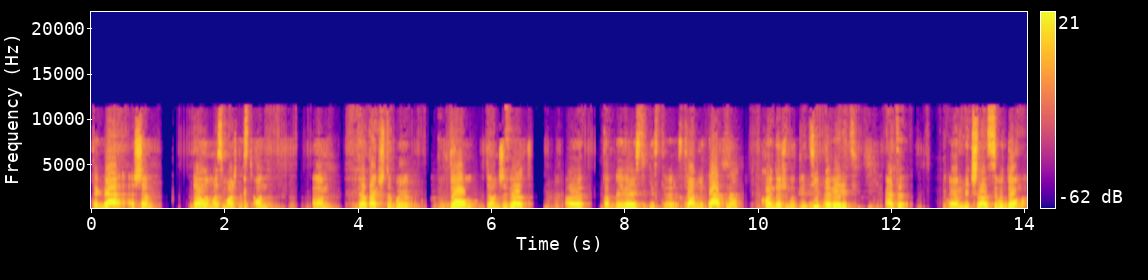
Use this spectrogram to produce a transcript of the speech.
тогда Ашем дал ему возможность, он эм, сделал так, чтобы дом, где он живет, э, там появлялись такие странные пятна, конь должен был прийти, проверить, это э, начиналось с его дома.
